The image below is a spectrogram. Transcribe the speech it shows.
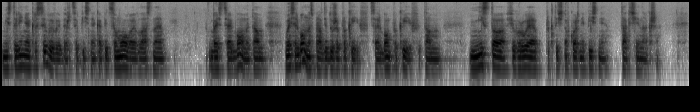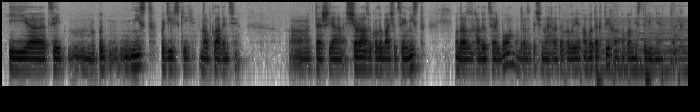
Місто Лінія красивий вибір. Це пісня, яка підсумовує власне весь цей альбом. І там весь альбом насправді дуже про Київ. Це альбом про Київ. Там місто фігурує практично в кожній пісні так чи інакше. І е, цей міст Подільський на обкладинці. Теж я щоразу, коли бачу цей міст, одразу згадую цей альбом, одразу починає грати в голові або так тихо, або місто лінія. Так.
